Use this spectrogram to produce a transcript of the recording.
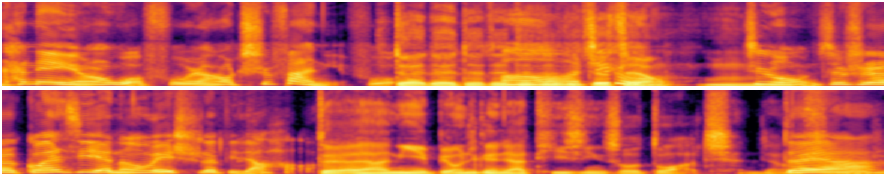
看电影我付，然后吃饭你付。对对对对对对，这种这种就是关系也能维持的比较好。对，然后你也不用去跟人家提醒说多少钱这样。对啊，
